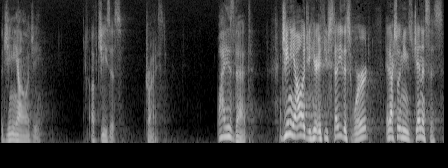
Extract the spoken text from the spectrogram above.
the genealogy of Jesus Christ. Why is that? Genealogy here, if you study this word, it actually means Genesis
